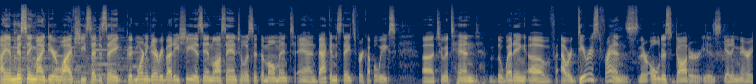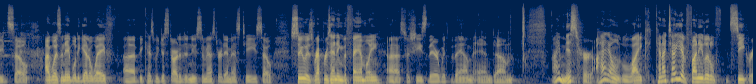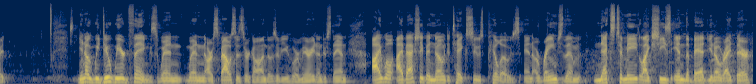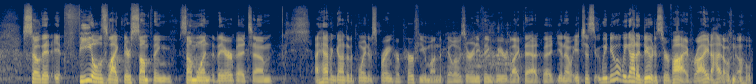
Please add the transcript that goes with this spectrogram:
I am missing my dear wife. She said to say good morning to everybody. She is in Los Angeles at the moment and back in the States for a couple weeks uh, to attend the wedding of our dearest friends. Their oldest daughter is getting married, so I wasn't able to get away uh, because we just started a new semester at MST. So Sue is representing the family, uh, so she's there with them, and um, I miss her. I don't like. Can I tell you a funny little secret? You know, we do weird things when when our spouses are gone. Those of you who are married understand. I will I've actually been known to take Sue's pillows and arrange them next to me like she's in the bed, you know, right there. So that it feels like there's something, someone there, but um, I haven't gone to the point of spraying her perfume on the pillows or anything weird like that. But, you know, it just, we do what we got to do to survive, right? I don't know.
